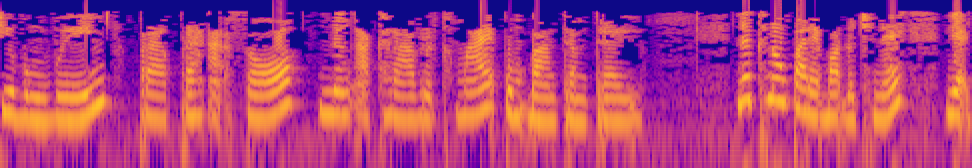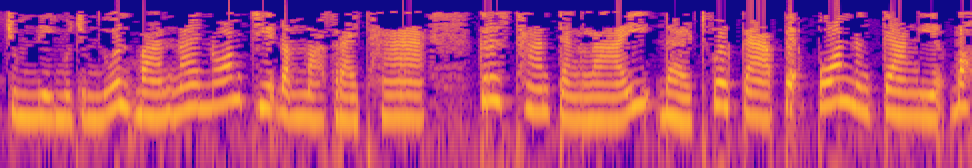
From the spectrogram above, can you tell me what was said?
ជាវង្វេងប្រើប្រាស់អក្សរនិងអក្ខរាវិរុទ្ធខ្មែរពុំបានត្រឹមត្រូវនៅក្នុងបរិបទដូចនេះអ្នកជំនាញមួយចំនួនបានណែនាំជាដំណោះស្រាយថាគ្រឹះស្ថានទាំងឡាយដែលធ្វើការពាក់ព័ន្ធនឹងការងារបោះ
